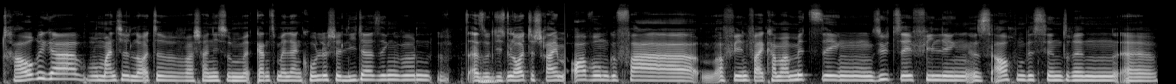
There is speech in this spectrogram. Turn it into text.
trauriger, wo manche Leute wahrscheinlich so ganz melancholische Lieder singen würden. Also mhm. die Leute schreiben Ohrwurmgefahr, auf jeden Fall kann man mitsingen, Südsee-Feeling ist auch ein bisschen drin. Äh,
